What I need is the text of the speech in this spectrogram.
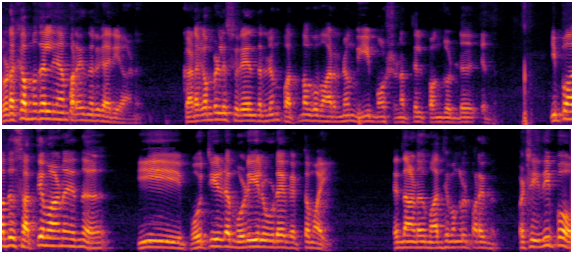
തുടക്കം മുതൽ ഞാൻ പറയുന്നൊരു കാര്യമാണ്. കടകംപള്ളി സുരേന്ദ്രനും പത്മകുമാരനും ഈ മോഷണത്തിൽ പങ്കുണ്ട് എന്ന്. ഇപ്പോൾ അത് സത്യമാണ് എന്ന് ഈ പോറ്റിയുടെ മൊഴിയിലൂടെ വ്യക്തമായി എന്നാണ് മാധ്യമങ്ങൾ പറയുന്നത്. പക്ഷേ ഇതിപ്പോൾ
